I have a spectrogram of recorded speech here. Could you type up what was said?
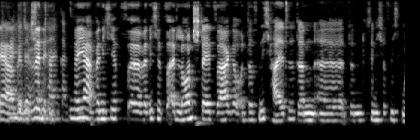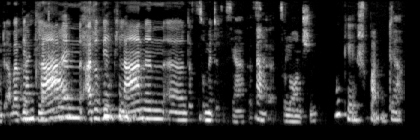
ja, wenn, wenn, wenn naja, wenn ich jetzt, äh, wenn ich jetzt ein Launch-Date sage und das nicht halte, dann, äh, dann finde ich das nicht gut. Aber wir planen, also wir planen, äh, das zur Mitte des Jahres ah. äh, zu launchen. Okay, spannend. Ja.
